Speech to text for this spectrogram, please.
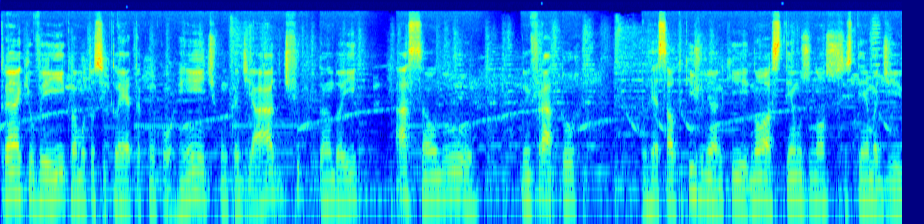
tranque o veículo, a motocicleta com corrente, com cadeado, dificultando aí a ação do, do infrator. Eu ressalto aqui, Juliano, que nós temos o nosso sistema de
